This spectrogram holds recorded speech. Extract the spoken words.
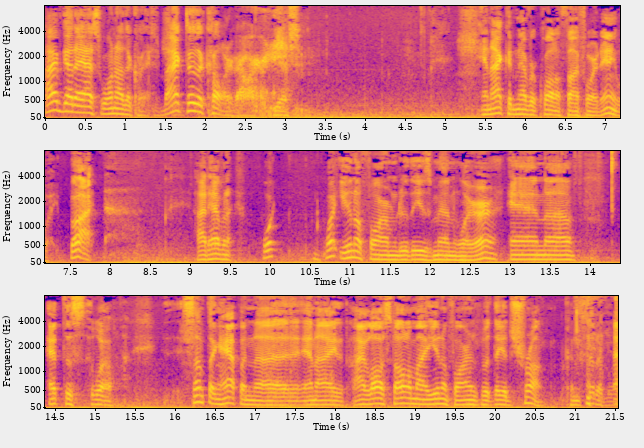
I've got to ask one other question. Back to the color guard Yes. and I could never qualify for it anyway. But I'd have an what what uniform do these men wear? And uh, at this, well, something happened, uh, and I I lost all of my uniforms, but they had shrunk considerably.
